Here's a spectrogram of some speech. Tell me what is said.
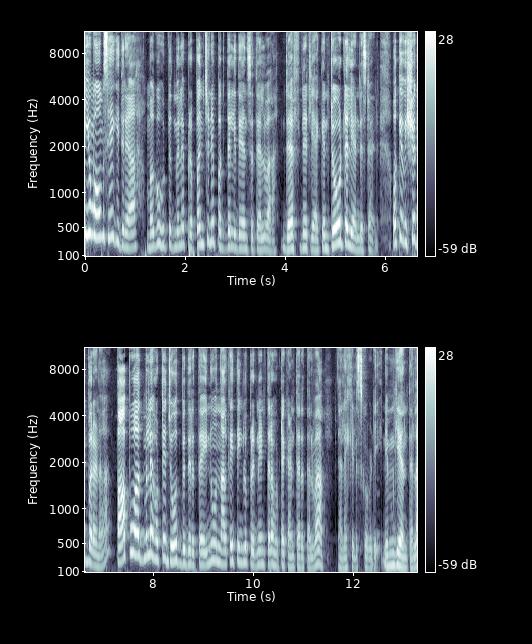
ನೀವು ಮಾಮ್ಸ್ ಹೇಗಿದ್ದೀರಾ? ಮಗು ಹುಟ್ಟಿದ ಮೇಲೆ ಪ್ರಪಂಚನೇ ಪಕ್ಕದಲ್ಲಿದೆ ಅನ್ಸುತ್ತೆ ಅಲ್ವಾ? Definitely I can totally understand okay ವಿಷಯಕ್ಕೆ ಬರೋಣ. ಪಾಪು ಆದಮೇಲೆ ಹೊಟ್ಟೆ ಜೋತ್ ಬಿದ್ದಿರುತ್ತೆ. ಇನ್ನೂ ಒಂದು ನಾಲ್ಕೈದು ತಿಂಗಳು ಪ್ರೆಗ್ನೆಂಟ್ ಥರ ಹೊಟ್ಟೆ ಕಾಣ್ತಾ ಇರುತ್ತಲ್ವಾ ತಲೆ ಕೆಡಿಸ್ಕೊಬೇಡಿ. ನಿಮಗೆ ಅಂತಲ್ಲ,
